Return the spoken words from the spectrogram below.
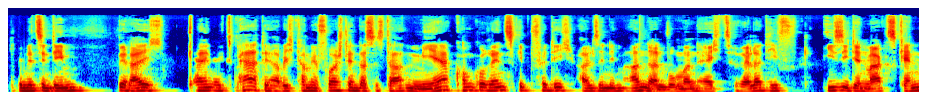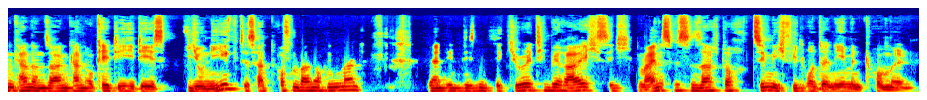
Ich bin jetzt in dem Bereich kein Experte, aber ich kann mir vorstellen, dass es da mehr Konkurrenz gibt für dich als in dem anderen, wo man echt relativ easy den Markt scannen kann und sagen kann, okay, die Idee ist unique, das hat offenbar noch niemand. Während in diesem Security-Bereich sich meines Wissens nach doch ziemlich viel Unternehmen tummeln.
